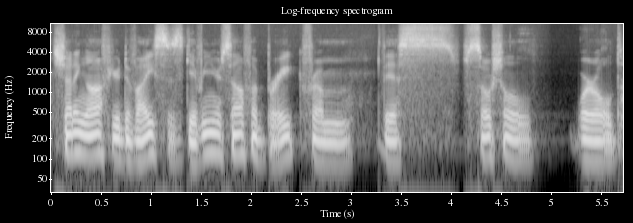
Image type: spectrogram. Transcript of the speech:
shutting off your devices, giving yourself a break from this social world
